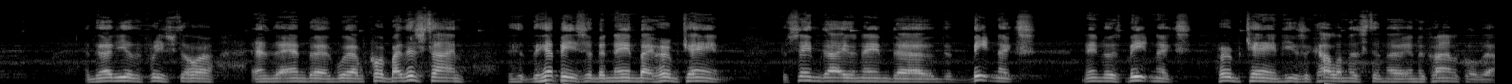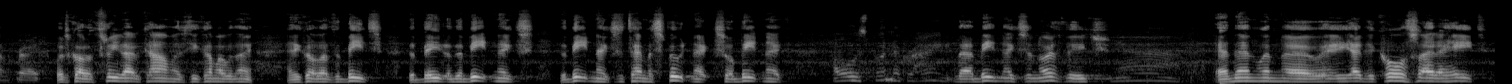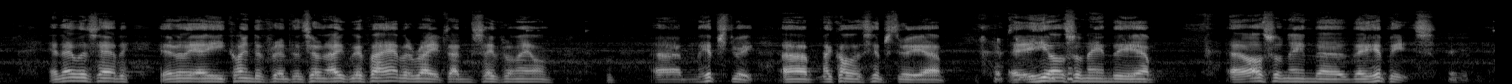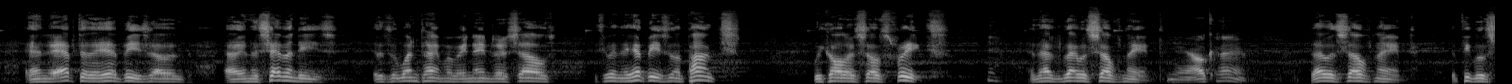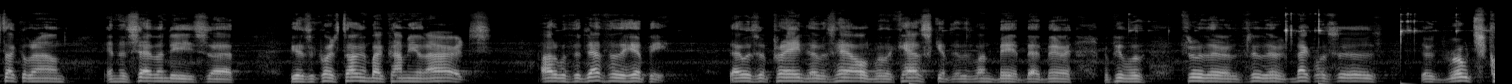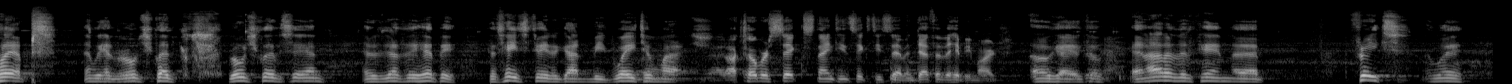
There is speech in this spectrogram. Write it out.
and the idea of the free store, and and uh, of course by this time, the hippies had been named by Herb Caen, the same guy who named uh, the Beatniks, named those Beatniks. Herb Caen, he was a columnist in the in the Chronicle then. Right. What's called a three-dot columnist. He come up with a and he called it the Beats, the beat, the Beatniks, the Beatniks. The time of Sputnik, so Beatnik, Oh, Sputnik, right. the Beatniks in North Beach. Yeah. And then when uh, he had the cold side of hate, and that was. Really, uh, he coined the, the term. I, if I have it right, I'm safe from my own um, hipstery. Uh, I call it hipstery. Uh, uh, he also named the uh, uh, also named the, the hippies. And after the hippies, uh, uh, in the 70s, it was the one time when we named ourselves between the hippies and the punks. We called ourselves freaks, and that that was self-named. Yeah. Okay. That was self-named. The people who stuck around in the 70s, uh, because of course, talking about communards, out with the death of the hippie, that was a parade that was held with a casket. There was one bed, bed where people threw their threw their necklaces, their roach clips, and we had roach clips, roach clips in, and it was the death of the hippie because Haight Street had gotten beat way too much. Right. October 6, 1967, death of the hippie march. Okay, so, and out of it came uh, freaks.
